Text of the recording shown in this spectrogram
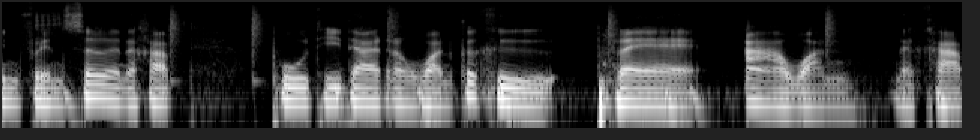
Influencer นะครับ ผู้ที่ได้รางวัลก็คือแพร R1 นนะครับ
